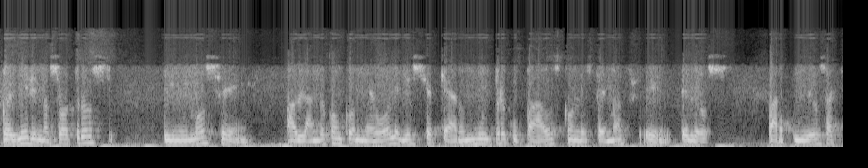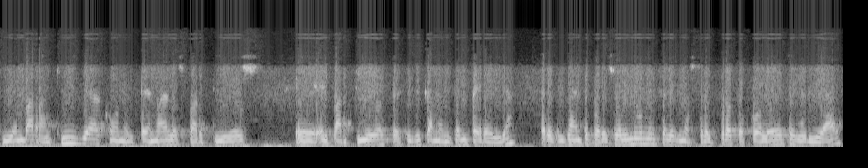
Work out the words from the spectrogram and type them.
Pues miren, nosotros vinimos eh, hablando con Conmebol. Ellos se quedaron muy preocupados con los temas eh, de los partidos aquí en Barranquilla, con el tema de los partidos, eh, el partido específicamente en Pereira. Precisamente por eso el lunes se les mostró el protocolo de seguridad.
